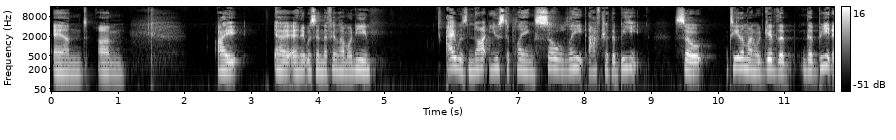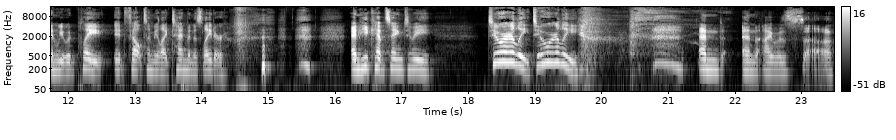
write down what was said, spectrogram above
and um i uh, and it was in the philharmonie. I was not used to playing so late after the beat. So Thielemann would give the the beat and we would play it felt to me like 10 minutes later. And he kept saying to me too early too early and and I was uh,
